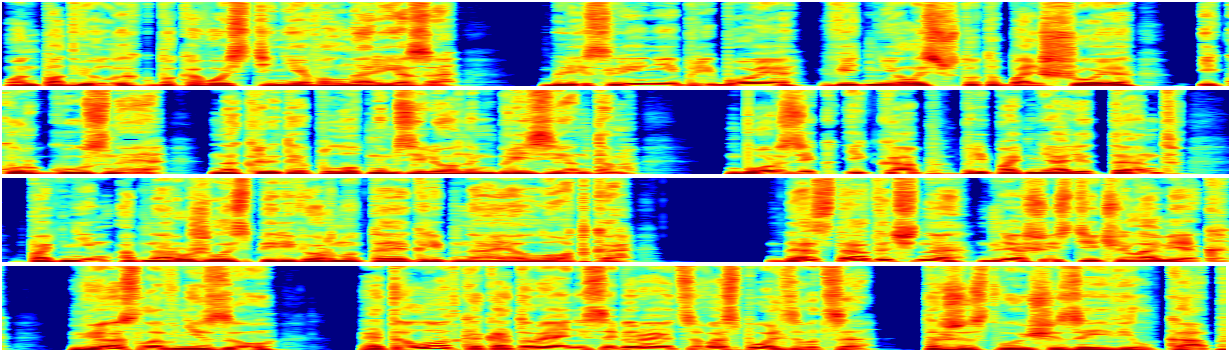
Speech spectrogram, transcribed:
Он подвел их к боковой стене волнореза. Близ линии прибоя виднелось что-то большое и кургузное, накрытое плотным зеленым брезентом. Борзик и Кап приподняли тент, под ним обнаружилась перевернутая грибная лодка. «Достаточно для шести человек. Весла внизу. Это лодка, которой они собираются воспользоваться», — торжествующе заявил Кап.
